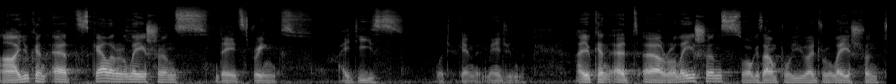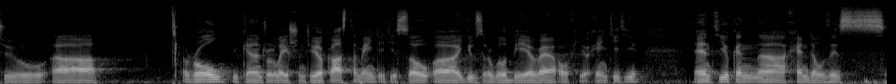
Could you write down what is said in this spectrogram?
Uh, you can add scalar relations, date strings, IDs, what you can imagine. Uh, you can add relations. For example, you add relation to role. You can add relation to your custom entity. So user will be aware of your entity. And you can handle this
